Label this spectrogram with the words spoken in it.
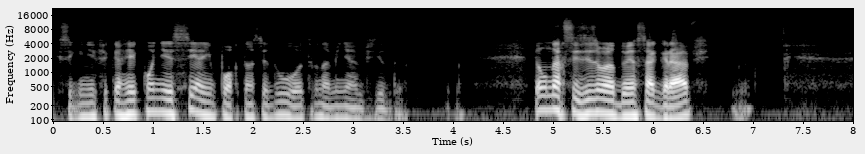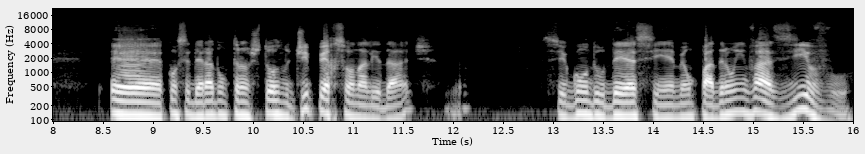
que significa reconhecer a importância do outro na minha vida. Então, o narcisismo é uma doença grave, né? é considerado um transtorno de personalidade. Né? Segundo o DSM, é um padrão invasivo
